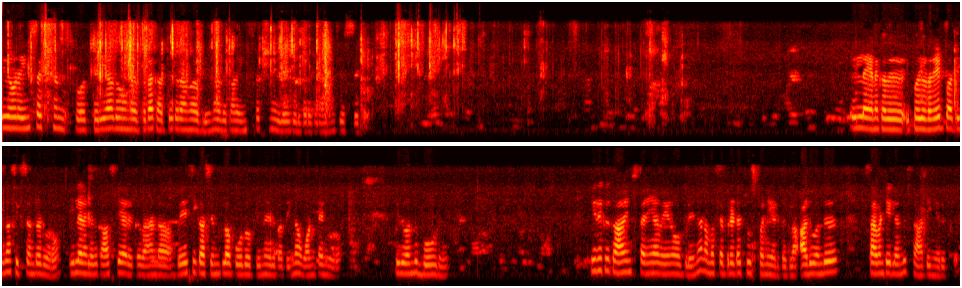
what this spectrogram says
இதோட இன்ஸ்ட்ரக்ஷன் இப்போ தெரியாதவங்க இப்போ தான் கற்றுக்குறாங்க அப்படின்னா அதுக்கான இன்ஸ்ட்ரக்ஷன் இதே கொடுத்துருக்காங்க செஸ்ஸுக்கு இல்லை எனக்கு அது இப்போ இதோட ரேட் பார்த்தீங்கன்னா சிக்ஸ் ஹண்ட்ரட் வரும். இல்லை எனக்கு காஸ்ட்லியாக இருக்குது வேண்டாம். பேசிக்காக சிம்பிளாக போதும் அப்படின்னா இது பார்த்தீங்கன்னா ஒன் டென் வரும். இது வந்து போர்டு இதுக்கு காயின்ஸ் தனியாக வேணும் அப்படின்னா நம்ம செப்பரேட்டாக சூஸ் பண்ணி எடுத்துக்கலாம். அது வந்து செவன்ட்டிலேருந்து ஸ்டார்டிங் இருக்கு.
